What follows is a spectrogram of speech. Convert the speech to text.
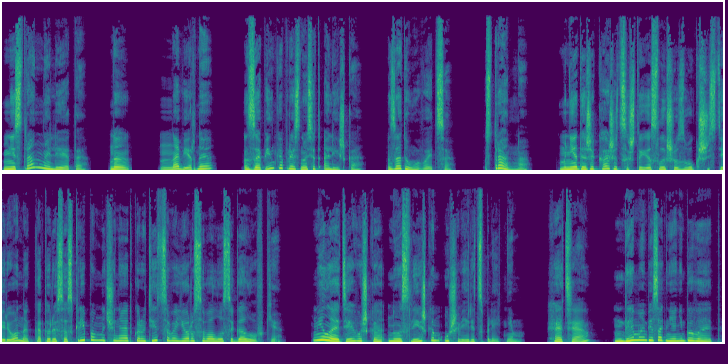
Не странно ли это? Ну, наверное. Запинка произносит Алишка. Задумывается. Странно. Мне даже кажется, что я слышу звук шестеренок, который со скрипом начинает крутиться в ее русоволосой головке. Милая девушка, но слишком уж верит сплетням. Хотя дыма без огня не бывает.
